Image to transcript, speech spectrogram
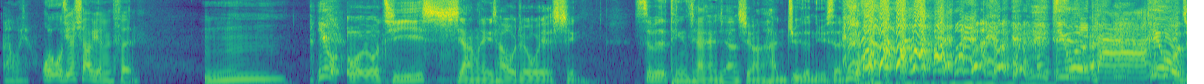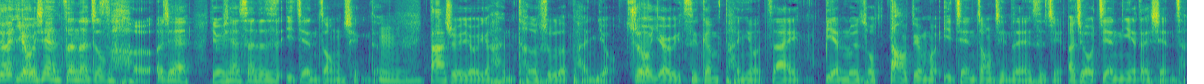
啊，我想，我我觉得需要缘分。嗯，因为我我我其实想了一下，我觉得我也信，是不是听起来很像喜欢韩剧的女生？因为因为我觉得有一些人真的就是合，而且有一些人甚至是一见钟情的。嗯，大学有一个很特殊的朋友，就有一次跟朋友在辩论说到底有没有一见钟情这件事情，而且我记得你也在现场。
